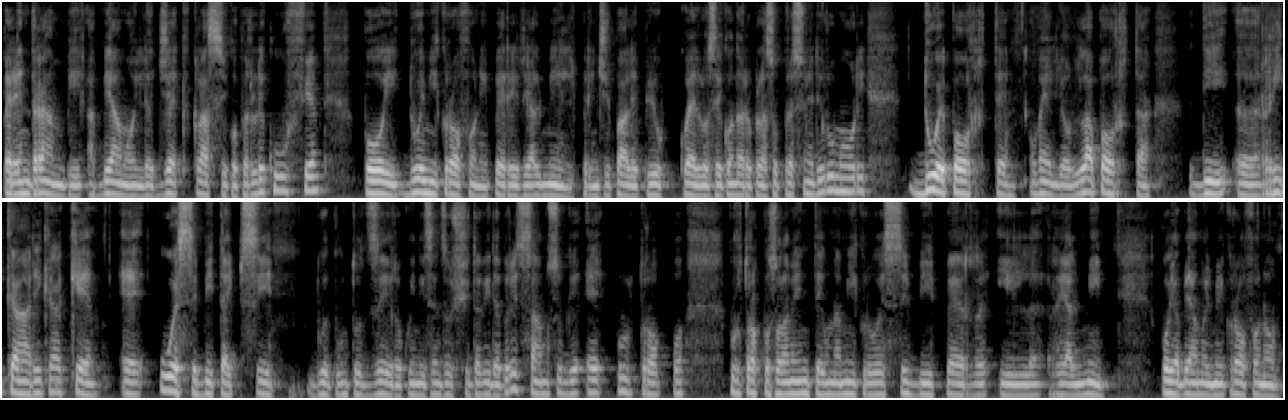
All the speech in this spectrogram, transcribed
per entrambi abbiamo il jack classico per le cuffie, poi due microfoni per il Realme, il principale più quello secondario per la soppressione dei rumori, due porte, o meglio la porta di eh, ricarica che è USB Type-C 2.0, quindi senza uscita video per il Samsung e purtroppo, purtroppo solamente una micro USB per il Realme. Poi abbiamo il microfono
